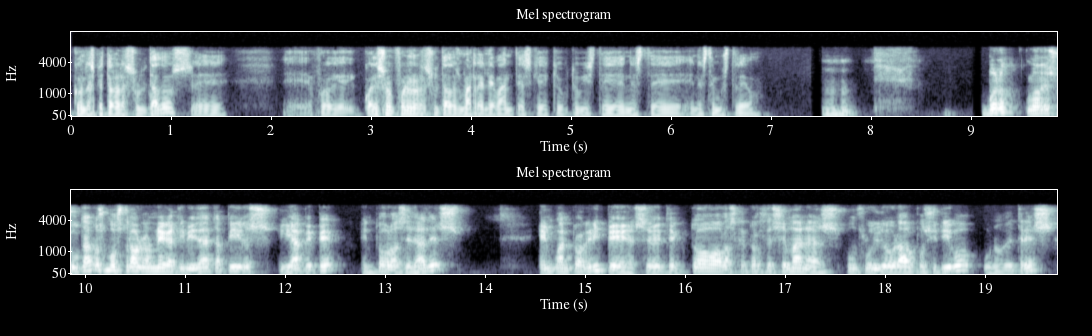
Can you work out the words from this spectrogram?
con respecto a los resultados, eh, eh, ¿cuáles fueron los resultados más relevantes que, obtuviste en este, en este muestreo? Bueno, los resultados mostraron negatividad a PIRS y APP en todas las edades. En cuanto a gripe, se detectó a las 14 semanas un fluido oral positivo, 1 de 3,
